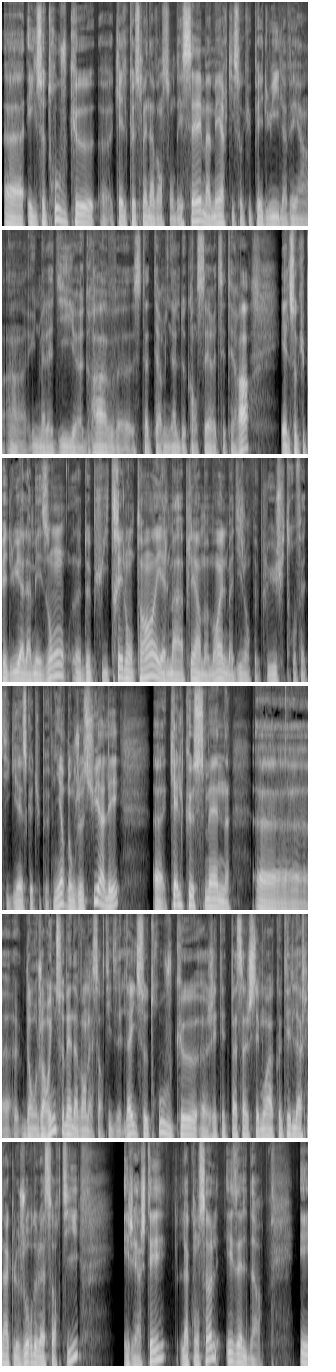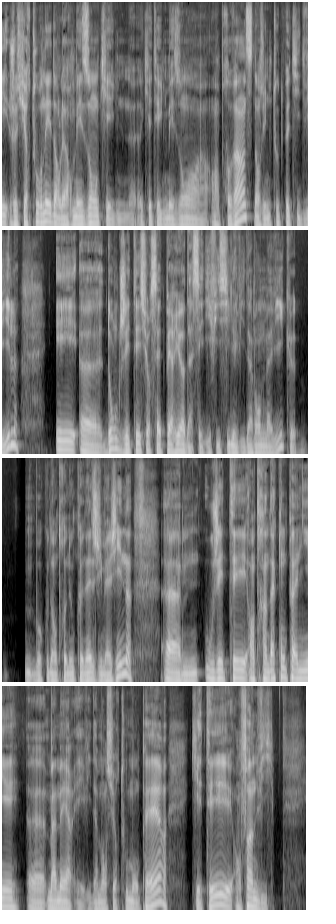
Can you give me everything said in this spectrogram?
Euh, et il se trouve que quelques semaines avant son décès, ma mère qui s'occupait de lui, il avait un- un- une maladie grave, stade terminal de cancer, etc. Et elle s'occupait de lui à la maison depuis très longtemps. Et elle m'a appelé un moment, elle m'a dit j'en peux plus, je suis trop fatigué, est-ce que tu peux venir? Donc je suis allé euh, quelques semaines, euh, genre une semaine avant la sortie de Zelda. Il se trouve que euh, j'étais de passage chez moi à côté de la Fnac le jour de la sortie et j'ai acheté la console et Zelda. Et je suis retourné dans leur maison, qui, est une, qui était une maison en, province, dans une toute petite ville. Et donc, j'étais sur cette période assez difficile, évidemment, de ma vie, que beaucoup d'entre nous connaissent, j'imagine, où j'étais en train d'accompagner ma mère et évidemment surtout mon père, qui était en fin de vie.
